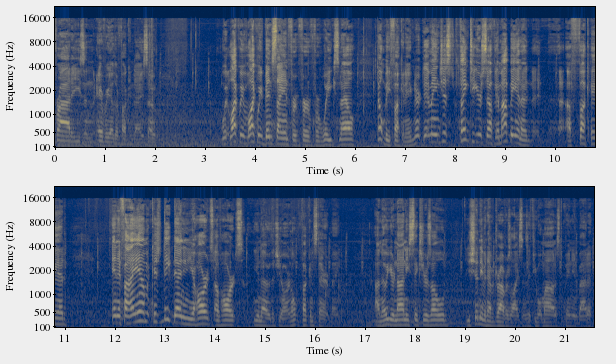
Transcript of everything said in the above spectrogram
Fridays and every other fucking day. So, we, like we've like we've been saying for, for for weeks now, don't be fucking ignorant. I mean, just think to yourself: Am I being a a fuckhead? And if I am, because deep down in your hearts of hearts, you know that you are. Don't fucking stare at me. I know you're 96 years old. You shouldn't even have a driver's license if you want my honest opinion about it.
